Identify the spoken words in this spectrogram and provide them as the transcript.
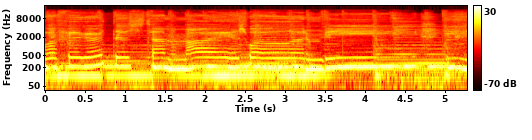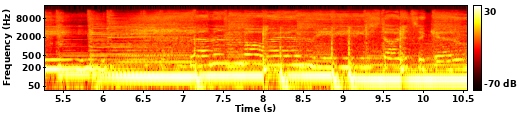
I figured this time I might as well let him be. Lemon boy and me started to get along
